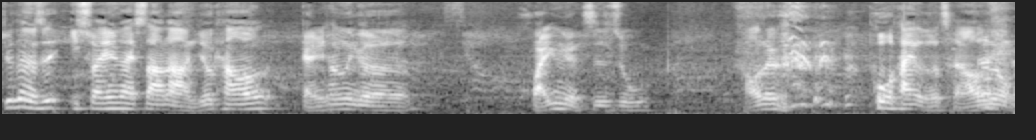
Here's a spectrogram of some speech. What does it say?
就真的是一摔下去那刹那，你就看到感觉像那个怀孕的蜘蛛，然后那个 破胎而成，然后那种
